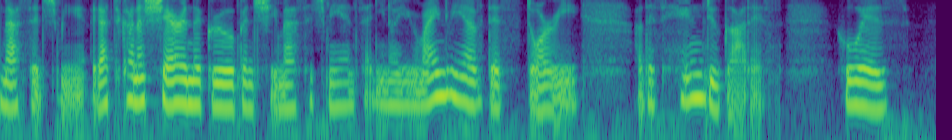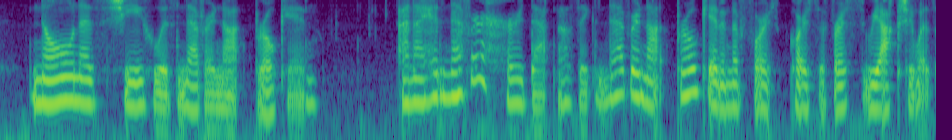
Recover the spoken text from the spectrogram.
messaged me. I got to kind of share in the group, and she messaged me and said, You know, you remind me of this story of this Hindu goddess who is known as she who is never not broken. And I had never heard that. And I was like, never not broken. And of course, the first reaction was,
